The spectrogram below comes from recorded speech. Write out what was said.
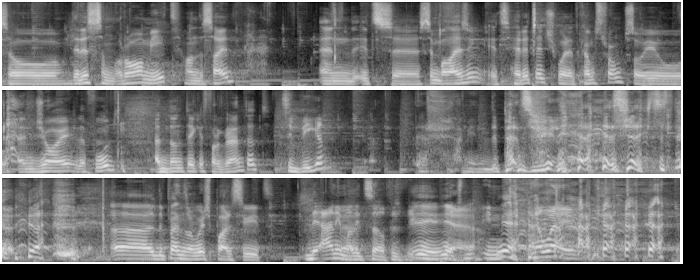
so there is some raw meat on the side, and it's uh, symbolizing its heritage, where it comes from. So you enjoy the food and don't take it for granted. Is it vegan? I mean, depends really. It's just- uh, depends on which parts you eat. The animal itself is vegan. Yeah. Which In, in a way.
